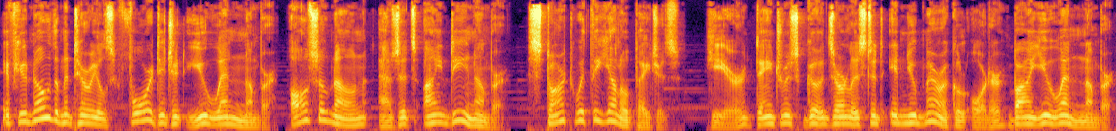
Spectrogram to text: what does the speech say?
If you know the material's four-digit UN number, also known as its ID number, start with the yellow pages. Here, dangerous goods are listed in numerical order by UN number,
